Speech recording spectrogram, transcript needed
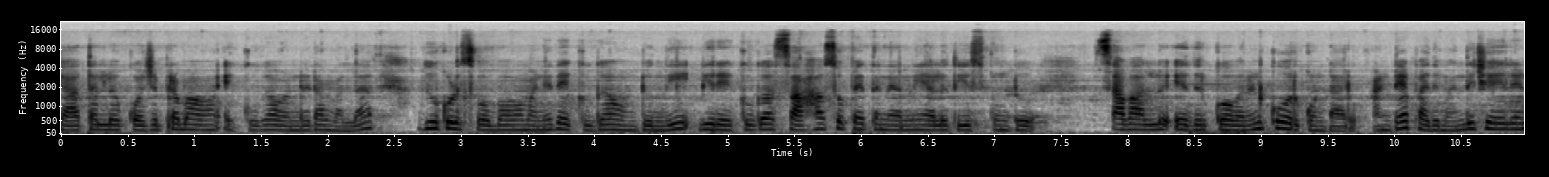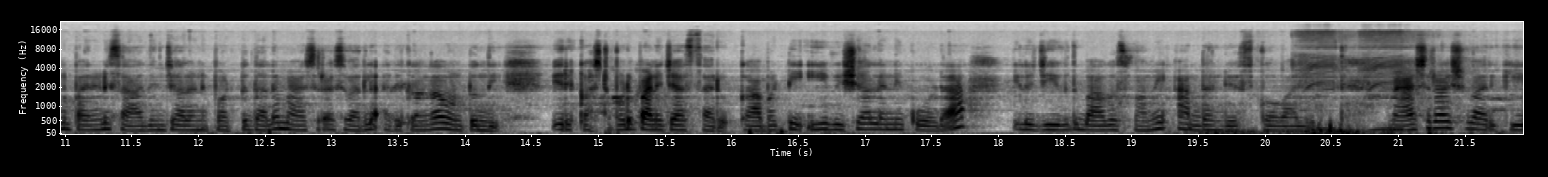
చేతల్లో కుజ ప్రభావం ఎక్కువగా ఉండటం వల్ల దూకుడు స్వభావం అనేది ఎక్కువగా ఉంటుంది. వీరు ఎక్కువగా సాహసోపేత నిర్ణయాలు తీసుకుంటూ సవాళ్ళు ఎదుర్కోవాలని కోరుకుంటారు. అంటే పది మంది చేయలేని పనిని సాధించాలని పట్టుదల మేషరాశి వారిలో అధికంగా ఉంటుంది. వీరు కష్టపడి పనిచేస్తారు కాబట్టి ఈ విషయాలన్నీ కూడా వీళ్ళు జీవిత భాగస్వామి అర్థం చేసుకోవాలి. మేషరాశి వారికి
